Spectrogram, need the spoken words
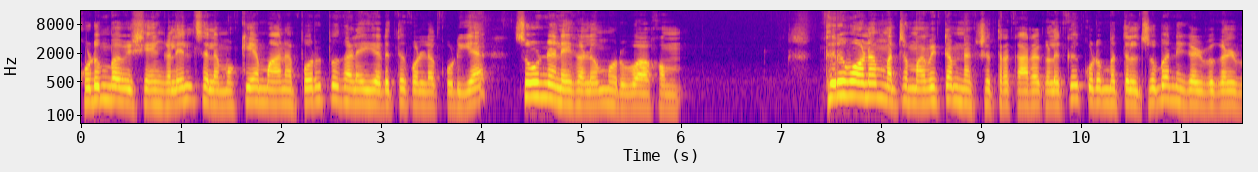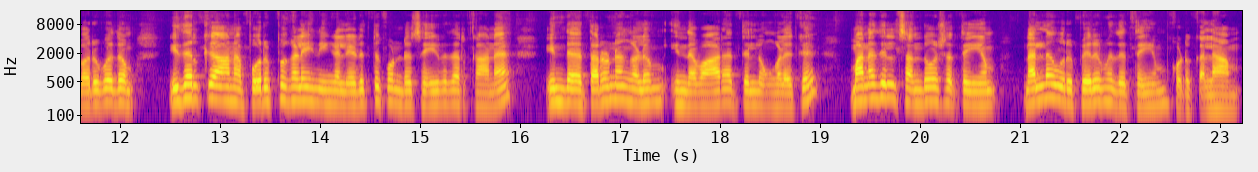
குடும்ப விஷயங்களில் சில முக்கியமான பொறுப்புகளை எடுத்துக்கொள்ளக்கூடிய சூழ்நிலைகளும் உருவாகும். திருவோணம் மற்றும் அவிட்டம் நட்சத்திரக்காரர்களுக்கு குடும்பத்தில் சுப நிகழ்வுகள் வருவதும் இதற்கான பொறுப்புகளை நீங்கள் எடுத்துக்கொண்டு செய்வதற்கான இந்த தருணங்களும் இந்த வாரத்தில் உங்களுக்கு மனதில் சந்தோஷத்தையும் நல்ல ஒரு பெருமிதத்தையும் கொடுக்கலாம்.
